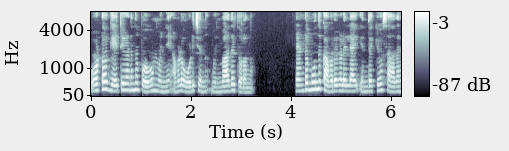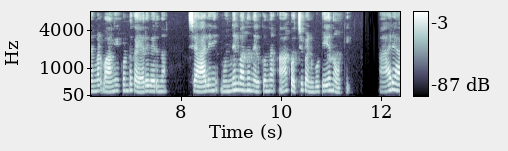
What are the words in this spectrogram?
ഓട്ടോ ഗേറ്റ് കടന്ന് പോകും മുന്നേ അവൾ ഓടിച്ചെന്ന് മുൻവാതിൽ തുറന്നു. രണ്ടു മൂന്ന് കവറുകളിലായി എന്തൊക്കെയോ സാധനങ്ങൾ വാങ്ങിക്കൊണ്ട് കയറി വരുന്ന ശാലിനി മുന്നിൽ വന്നു നിൽക്കുന്ന ആ കൊച്ചു പെൺകുട്ടിയെ നോക്കി. ആരാ?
